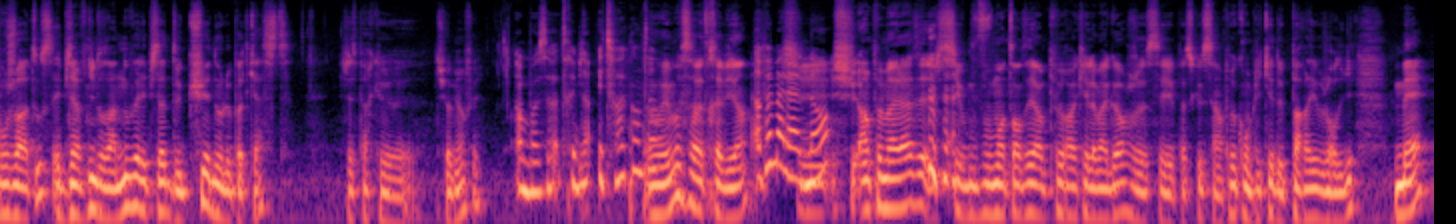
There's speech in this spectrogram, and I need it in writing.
Bonjour à tous et bienvenue dans un nouvel épisode de QNO le podcast. J'espère que tu vas bien fait. Oh, moi ça va très bien. Et toi, Quentin? Oui, moi ça va très bien. Un peu malade, je non? Je suis un peu malade. si vous, m'entendez un peu racler à ma gorge, c'est parce que c'est un peu compliqué de parler aujourd'hui. Mais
